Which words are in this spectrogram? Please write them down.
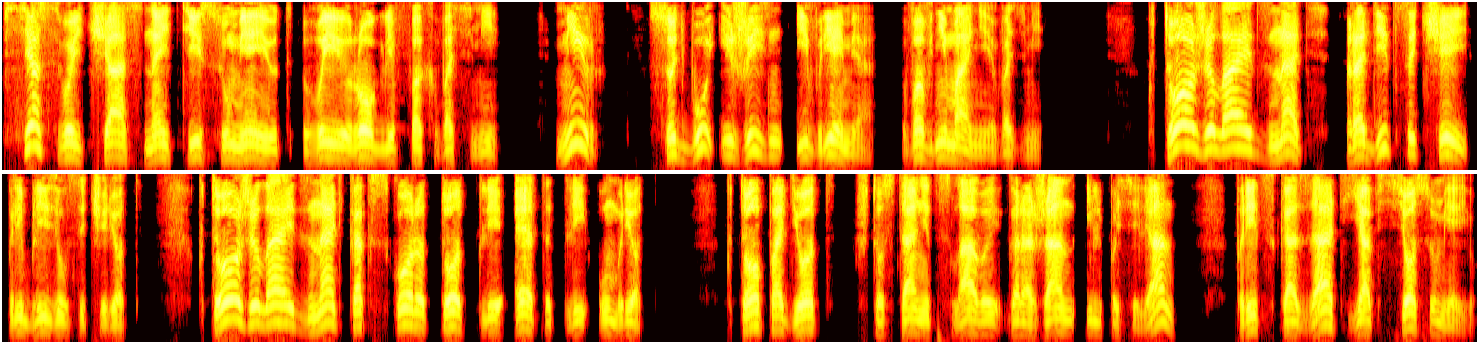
Все свой час найти сумеют в иероглифах восьми. Мир, судьбу и жизнь и время во внимание возьми. Кто желает знать, родиться чей приблизился черед? Кто желает знать, как скоро тот ли, этот ли умрет? Кто падет что станет славой горожан или поселян, предсказать я все сумею,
